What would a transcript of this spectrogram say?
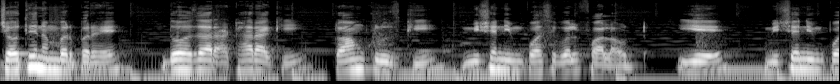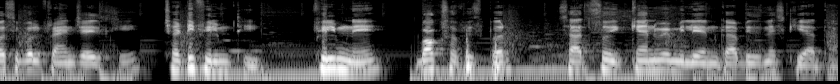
चौथे नंबर पर है 2018 की टॉम क्रूज की मिशन इम्पॉसिबल फॉल आउट ये मिशन इम्पॉसिबल फ्रेंचाइज की छठी फ़िल्म थी। फ़िल्म ने बॉक्स ऑफ़िस पर सात मिलियन का बिज़नेस किया था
